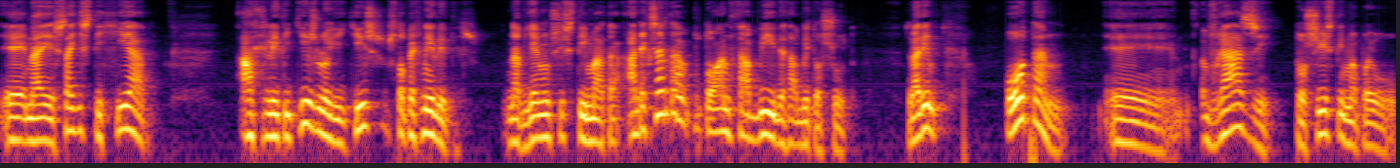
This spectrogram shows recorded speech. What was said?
ε, να εισάγει στοιχεία αθλητικής λογικής στο παιχνίδι της. Να βγαίνουν συστήματα, ανεξάρτητα από το αν θα μπει ή δεν θα μπει το σουτ. Δηλαδή, όταν ε, βγάζει το σύστημα που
